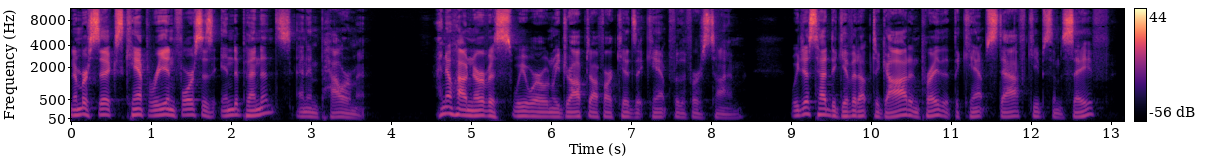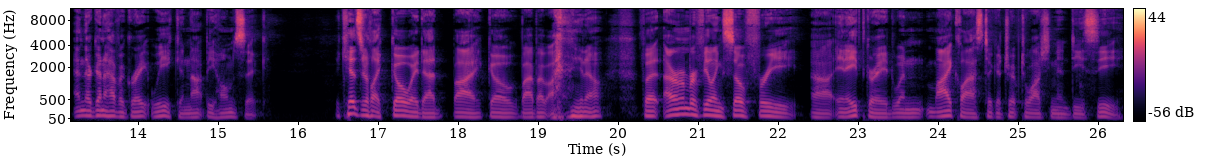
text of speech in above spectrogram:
Number six, camp reinforces independence and empowerment. I know how nervous we were when we dropped off our kids at camp for the first time. We just had to give it up to God and pray that the camp staff keeps them safe and they're going to have a great week and not be homesick. The kids are like, go away, dad. Bye. Go. Bye, bye, bye. you know? But I remember feeling so free uh, in eighth grade when my class took a trip to Washington, D.C.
